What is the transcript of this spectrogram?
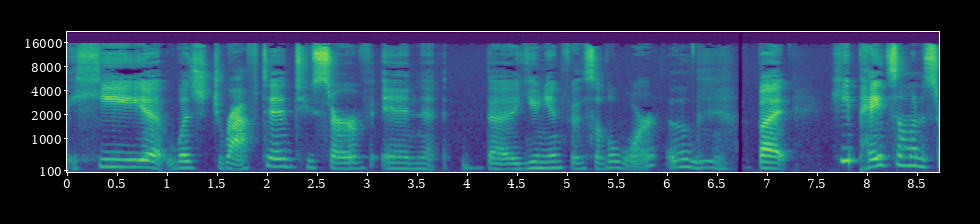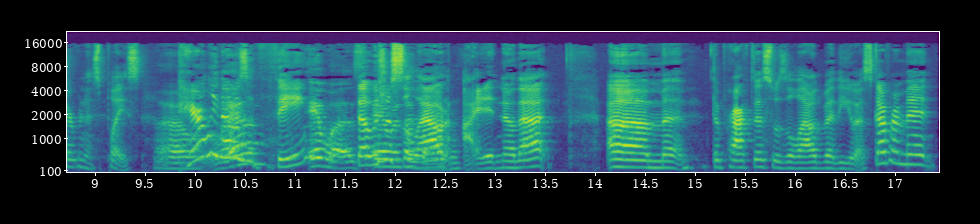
He was drafted to serve in the Union for the Civil War, but he paid someone to serve in his place. Apparently, that was a thing. Oh, It was. that was just a allowed. I didn't know that. Um, the practice was allowed by the U.S. government.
